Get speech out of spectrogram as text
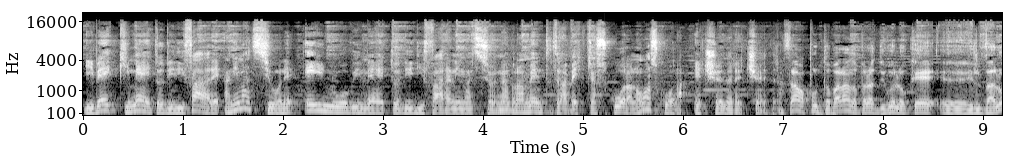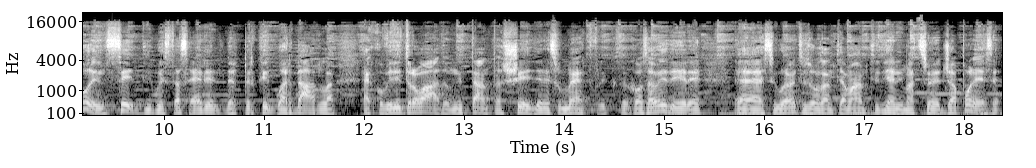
i vecchi metodi di fare animazione e i nuovi metodi di fare animazione, naturalmente tra vecchia scuola, nuova scuola, eccetera, eccetera. Stiamo appunto parlando però di quello che è eh, il valore in sé di questa serie, del perché guardarla. Ecco, vi ritrovate ogni tanto a scegliere su Netflix cosa vedere, eh, sicuramente ci sono tanti amanti di animazione giapponese,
